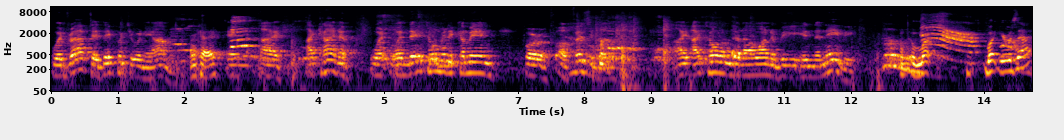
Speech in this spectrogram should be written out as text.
were drafted, they put you in the army. Okay. And I, I kind of, when, when they told me to come in for a physical, I, I told him that I wanted to be in the Navy. What, what year was that?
